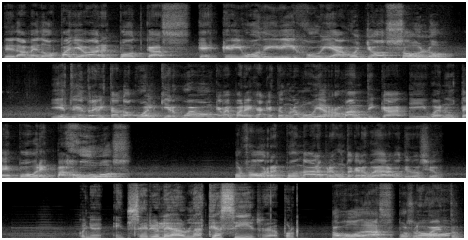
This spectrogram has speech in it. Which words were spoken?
de Dame Dos para Llevar, el podcast que escribo, dirijo y hago yo solo. Y estoy entrevistando a cualquier huevón que me parezca que está en una movida romántica. Y bueno, ustedes pobres pajudos, por favor respondan a la pregunta que les voy a dar a continuación. Coño, ¿en serio le hablaste así? O sea, ¿Por No jodas, por No, supuesto.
